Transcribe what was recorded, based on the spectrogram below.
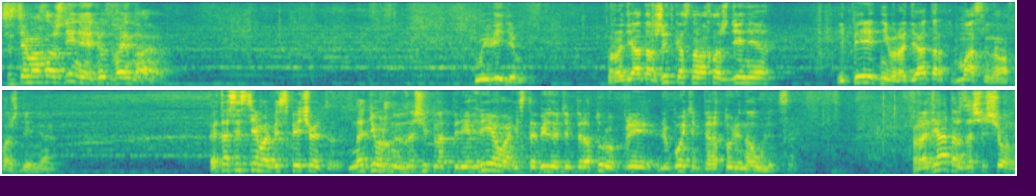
Система охлаждения идет двойная. Мы видим радиатор жидкостного охлаждения и перед ним радиатор масляного охлаждения. Эта система обеспечивает надежную защиту от перегрева и стабильную температуру при любой температуре на улице. Радиатор защищен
